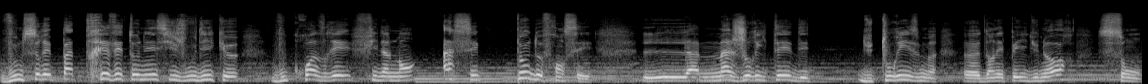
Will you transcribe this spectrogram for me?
Vous ne serez pas très étonné si je vous dis que vous croiserez finalement assez peu de Français. La majorité du tourisme euh, dans les pays du Nord sont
